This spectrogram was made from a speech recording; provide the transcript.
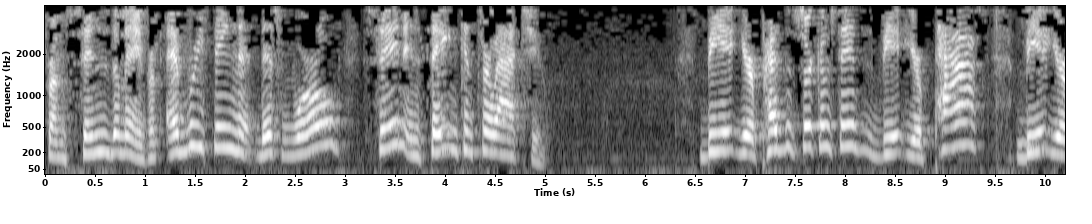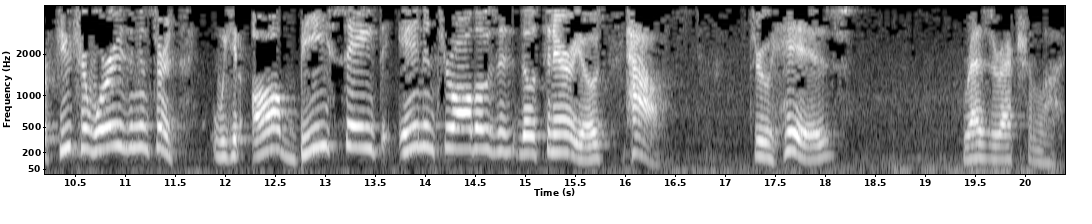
from sin's domain, from everything that this world, sin, and Satan can throw at you be it your present circumstances, be it your past, be it your future worries and concerns. We can all be saved in and through all those, those scenarios. How? Through His resurrection life.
